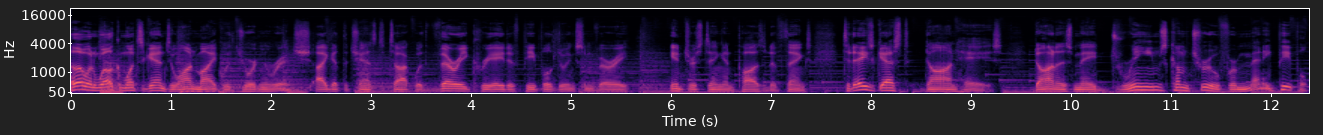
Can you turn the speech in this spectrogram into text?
Hello and welcome once again to On Mic with Jordan Rich. I get the chance to talk with very creative people doing some very interesting and positive things. Today's guest, Dawn Hayes. Dawn has made dreams come true for many people.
